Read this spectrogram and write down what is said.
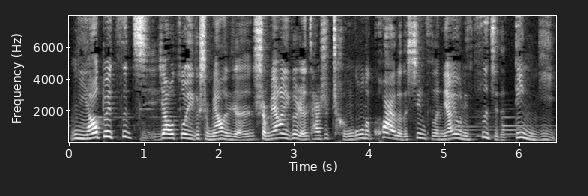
你要对自己要做一个什么样的人，什么样一个人才是成功的、快乐的、幸福的，你要有你自己的定义。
